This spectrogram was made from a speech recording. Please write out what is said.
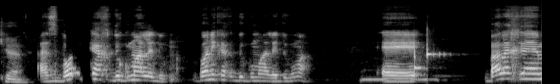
כן. אז בואו ניקח דוגמה לדוגמה. בואו ניקח דוגמה לדוגמה. Uh, בא לכם,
